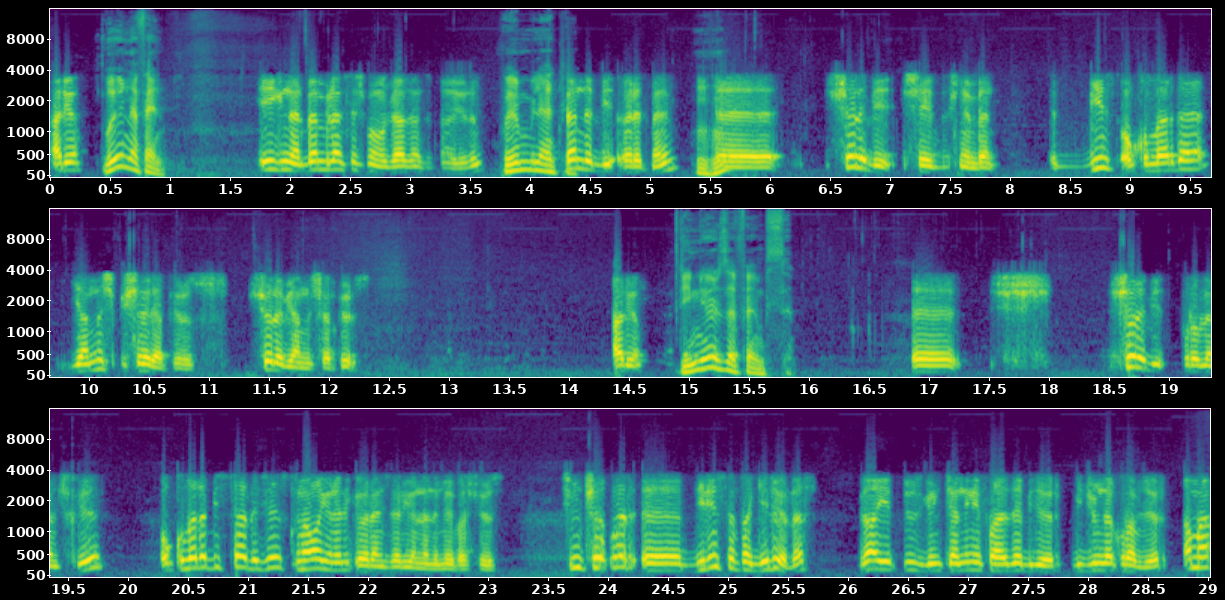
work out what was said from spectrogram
Alo. Buyurun efendim. İyi günler. Ben Bülent Seçmenoğlu Gaziantep'ten arıyorum. Buyurun Bülent Bey. Ben de bir öğretmenim. Hı hı. Ee, şöyle bir şey düşünüyorum ben. Biz okullarda yanlış bir şeyler yapıyoruz. Şöyle bir yanlış yapıyoruz. Alo. Dinliyoruz efendim sizi. Ee, şöyle bir problem çıkıyor. Okullara biz sadece sınava yönelik öğrencileri yönlendirmeye başlıyoruz. Şimdi çocuklar e, birinci sınıfa geliyorlar. Gayet düzgün kendini ifade edebiliyor. Bir cümle kurabiliyor. Ama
